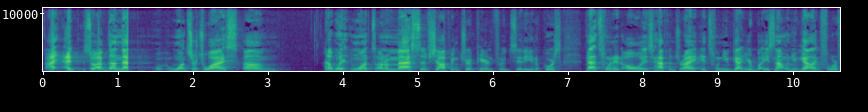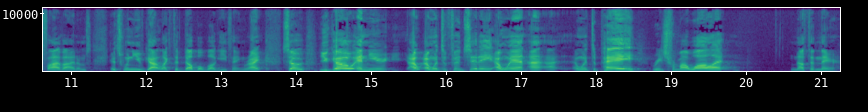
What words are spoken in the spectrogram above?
I, I so I've done that once or twice. Um, I went once on a massive shopping trip here in Food City, and of course, that's when it always happens, right? It's when you've got your, it's not when you've got like four or five items, it's when you've got like the double buggy thing, right? So you go and you, I, I went to Food City, I went, I, I, I went to pay, reached for my wallet, nothing there.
